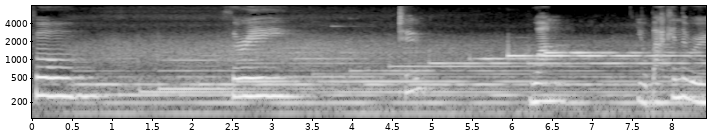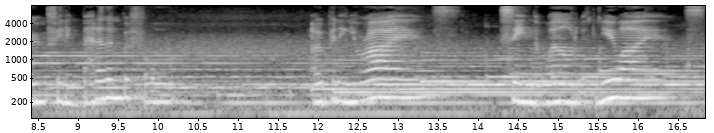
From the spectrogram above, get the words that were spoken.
four, three, two, one. You're back in the room feeling better than before, opening your eyes, seeing the world with new eyes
